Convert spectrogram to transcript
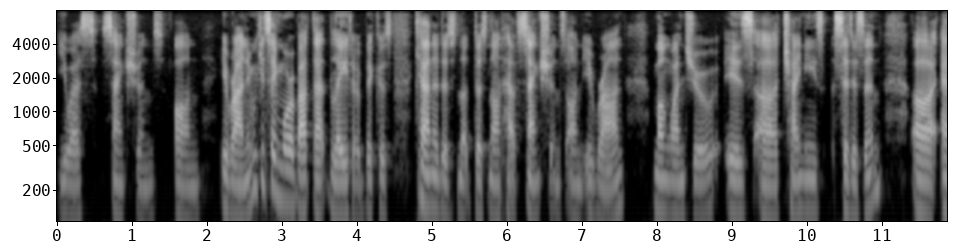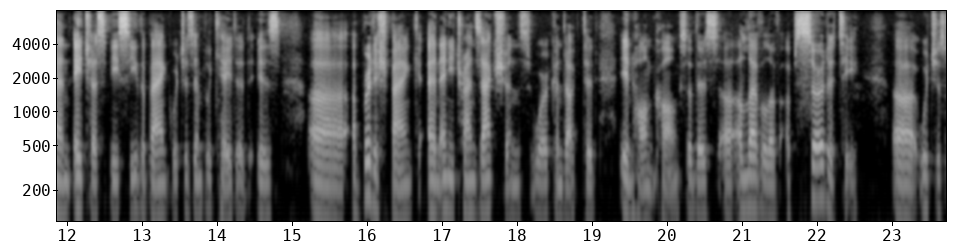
U.S. sanctions on Iran. And we can say more about that later because Canada does not, does not have sanctions on Iran. Meng Wanzhou is a Chinese citizen, uh, and HSBC, the bank which is implicated, is uh, a British bank, and any transactions were conducted in Hong Kong. So there's a, a level of absurdity uh, which is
